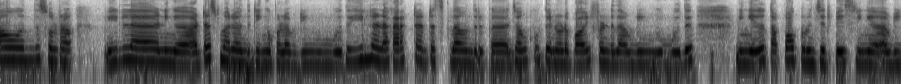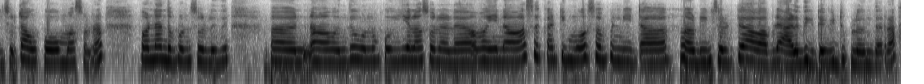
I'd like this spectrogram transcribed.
அவன் வந்து சொல்கிறான் இல்லை நீங்கள் அட்ரஸ் மாதிரி வந்துட்டீங்க போல அப்படிங்கும்போது இல்லை நான் கரெக்ட் அட்ரஸ்க்கு தான் வந்திருக்கேன். ஜங்குக்கு என்னோட பாய் ஃப்ரெண்டு தான் அப்படிங்கும்போது நீங்கள் ஏதோ தப்பாக புரிஞ்சுட்டு பேசுறீங்க அப்படின்னு சொல்லிட்டு அவன் கோவமாக சொல்கிறான் உடனே அந்த பொண்ணு சொல்லுது நான் வந்து ஒன்றும் பொய்யெல்லாம் சொல்லலை. அவன் என்னை ஆசை காட்டி மோசம் பண்ணிட்டா அப்படின்னு சொல்லிட்டு அவள் அப்படியே அழுதுகிட்ட வீட்டுக்குள்ளே வந்துடுறான்.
